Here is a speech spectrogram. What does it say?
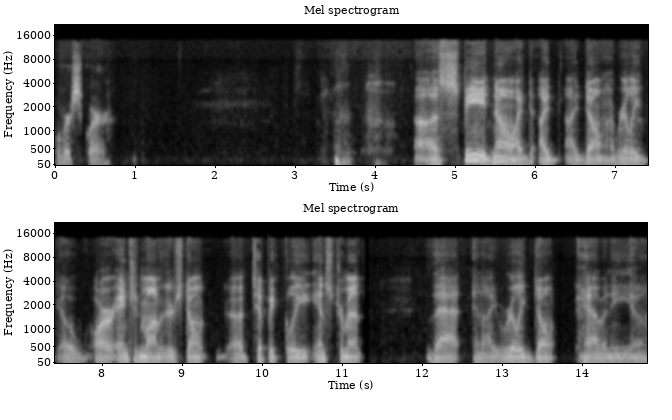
over square. Uh, speed, no, I, I, I don't. I really, uh, our engine monitors don't uh, typically instrument that, and I really don't have any. Uh,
